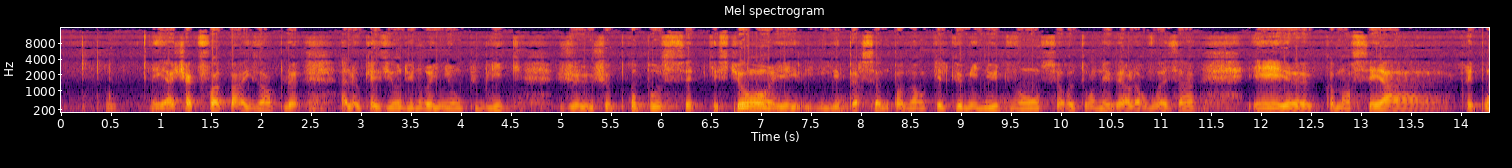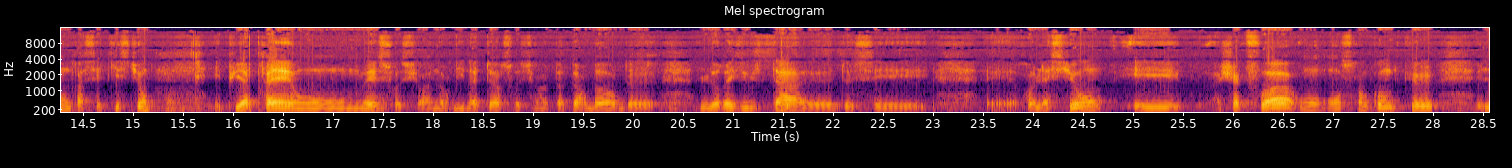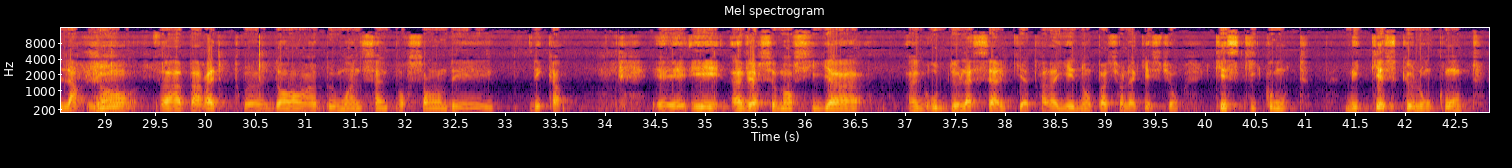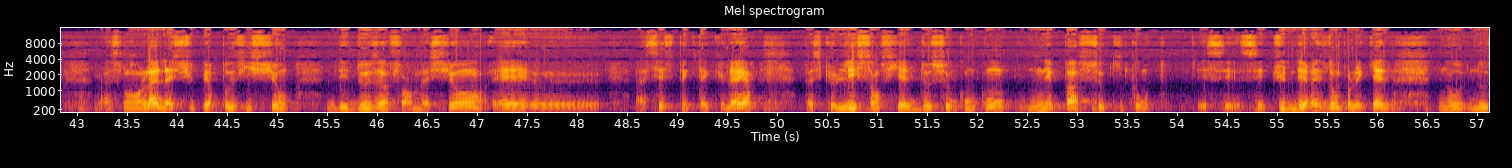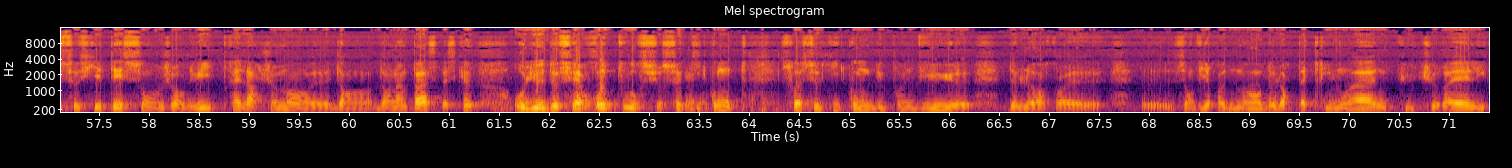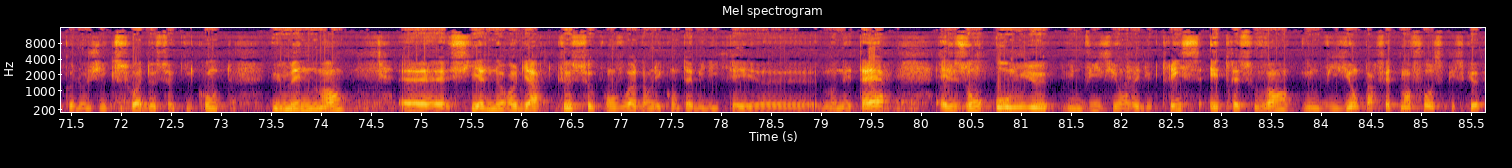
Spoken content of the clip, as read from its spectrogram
Et à chaque fois par exemple, à l'occasion d'une réunion publique, je, propose cette question et les personnes, pendant quelques minutes, vont se retourner vers leurs voisins et euh, commencer à répondre à cette question. Et puis après, on met soit sur un ordinateur, soit sur un paperboard euh, le résultat euh, de ces relations. Et à chaque fois, on, se rend compte que l'argent va apparaître dans un peu moins de 5% des, des, cas. Et, inversement, s'il y a un groupe de la salle qui a travaillé non pas sur la question qu'est-ce qui compte, mais qu'est-ce que l'on compte, à ce moment-là, la superposition des deux informations est euh, assez spectaculaire, parce que l'essentiel de ce qu'on compte n'est pas ce qui compte. C'est une des raisons pour lesquelles nos, sociétés sont aujourd'hui très largement euh, dans, dans l'impasse, parce que au lieu de faire retour sur ce qui compte, soit ce qui compte du point de vue euh, de leurs euh, environnements, de leur patrimoine culturel, écologique, soit de ce qui compte humainement, euh, si elles ne regardent que ce qu'on voit dans les comptabilités euh, monétaires, elles ont au mieux une vision réductrice et très souvent une vision parfaitement fausse, puisque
